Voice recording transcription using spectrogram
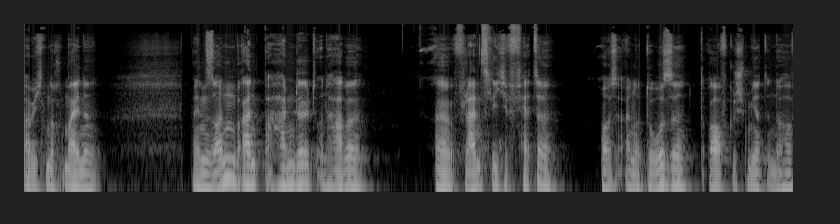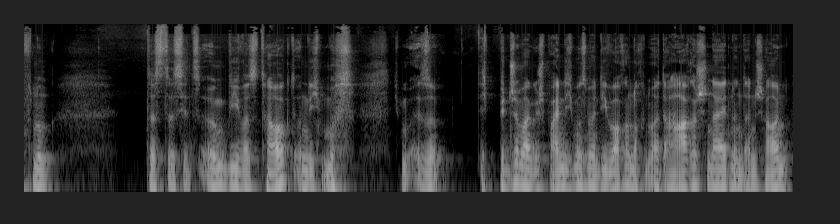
habe ich noch meine, meinen Sonnenbrand behandelt und habe äh, pflanzliche Fette aus einer Dose draufgeschmiert in der Hoffnung, dass das jetzt irgendwie was taugt. Und ich muss, ich, also ich bin schon mal gespannt, ich muss mir die Woche noch mal die Haare schneiden und dann schauen,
